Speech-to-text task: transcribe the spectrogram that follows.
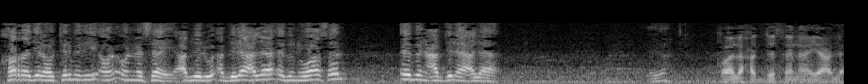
خرج له الترمذي والنسائي. عبد عبد الأعلى ابن واصل ابن عبد الأعلى. أيوه. قال حدثنا يعلى.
